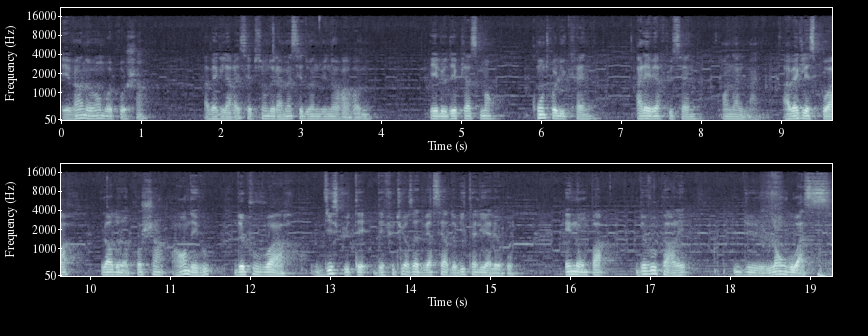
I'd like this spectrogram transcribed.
et 20 novembre prochains avec la réception de la Macédoine du Nord à Rome et le déplacement contre l'Ukraine à Leverkusen en Allemagne. Avec l'espoir, lors de nos prochains rendez-vous, de pouvoir discuter des futurs adversaires de l'Italie à l'Euro et non pas de vous parler de l'angoisse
